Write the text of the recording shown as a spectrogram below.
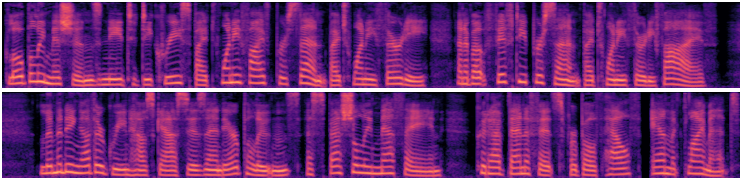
Global emissions need to decrease by 25% by 2030 and about 50% by 2035. Limiting other greenhouse gases and air pollutants, especially methane, could have benefits for both health and the climate.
